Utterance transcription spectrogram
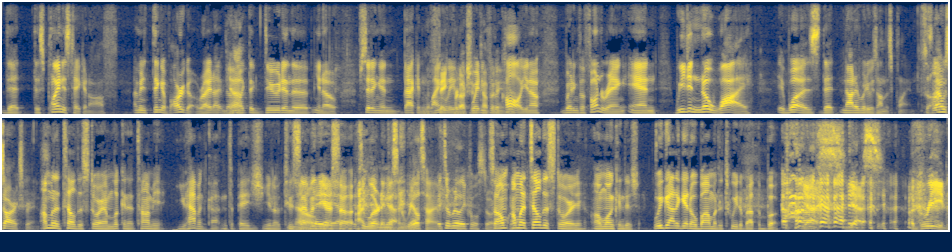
that this plane is taken off. I mean, think of Argo, right? I, Yeah. I'm like the dude in the, you know, sitting in back in The Langley, like waiting for the company, call, you know, waiting for the phone to ring, and we didn't know why it was that not everybody was on this plane. So, that was our experience. I'm going to tell this story. I'm looking at Tommy. You haven't gotten to page, you know, 270 Yeah, yeah, or so. It's I'm a- learning this in real time. It's a really cool story. So I'm, Yeah. I'm going to tell this story on one condition. We got to get Obama to tweet about the book. yes, yes. Agreed.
